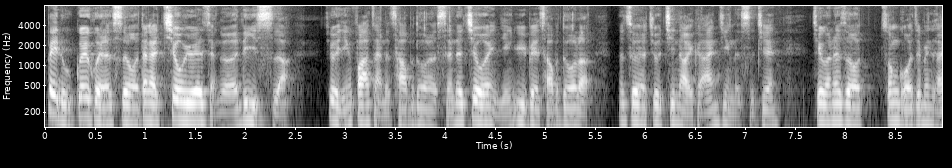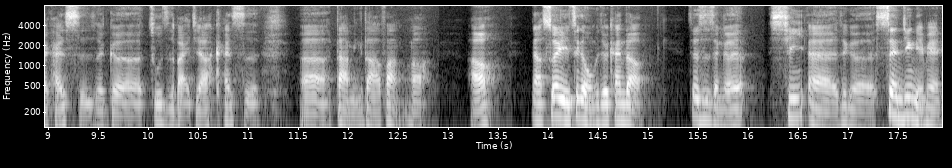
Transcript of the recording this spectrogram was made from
被掳归回的时候，大概旧约整个历史啊就已经发展的差不多了，神的救恩已经预备差不多了，那最后就进到一个安静的时间。结果那时候中国这边才开始这个诸子百家开始呃大鸣大放啊。好，那所以这个我们就看到，这是整个新呃这个圣经里面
